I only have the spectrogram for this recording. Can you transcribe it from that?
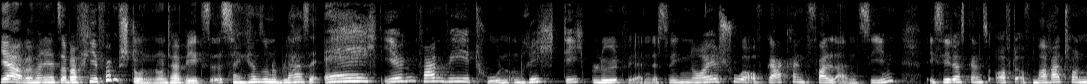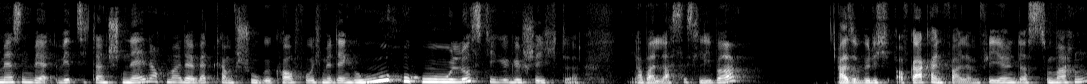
Ja, wenn man jetzt aber vier, fünf Stunden unterwegs ist, dann kann so eine Blase echt irgendwann wehtun und richtig blöd werden. Deswegen neue Schuhe auf gar keinen Fall anziehen. Ich sehe das ganz oft auf Marathonmessen, wird sich dann schnell nochmal der Wettkampfschuh gekauft, wo ich mir denke, huhuhu, lustige Geschichte. Aber lass es lieber. Also würde ich auf gar keinen Fall empfehlen, das zu machen.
